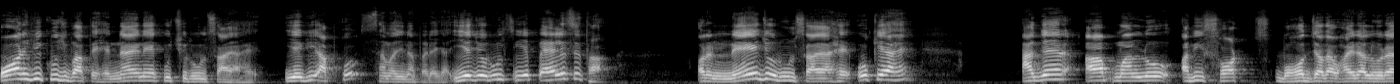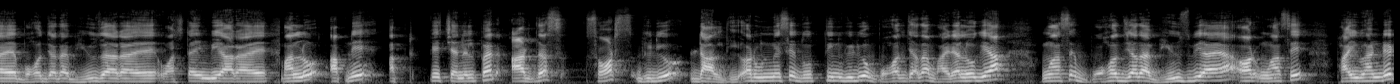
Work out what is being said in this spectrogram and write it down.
और भी कुछ बातें हैं नए नए कुछ रूल्स आया है, ये भी आपको समझना पड़ेगा। ये जो रूल्स ये पहले से था, और नए जो रूल्स आया है, वो क्या है? अगर आप मान लो अभी शॉर्ट्स बहुत ज़्यादा वायरल हो रहा है, बहुत ज़्यादा व्यूज़ आ रहा है वॉच टाइम भी आ रहा है, मान लो आपने आपके चैनल पर आठ दस शॉर्ट्स वीडियो डाल दी और उनमें से दो तीन वीडियो बहुत ज़्यादा वायरल हो गया, वहाँ से बहुत ज़्यादा व्यूज़ भी आया और वहाँ से 500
